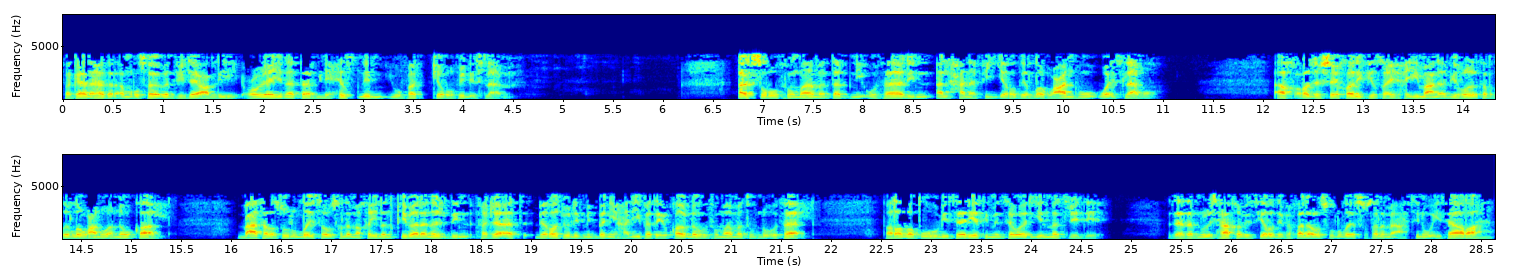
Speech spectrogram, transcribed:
فكان هذا الأمر سببا في جعل عيينة بن حصن يفكر في الإسلام. أسر ثمامة بن أثال الحنفي رضي الله عنه وإسلامه. أخرج الشيخان في صحيحهما عن أبي هريرة رضي الله عنه أنه قال بعث رسول الله صلى الله عليه وسلم خيلا قبل نجد فجاءت برجل من بني حنيفة يقال له ثمامة بن أثال فربطوه بسارية من سواري المسجد. زاد ابن إسحاق في السيرة فقال رسول الله صلى الله عليه وسلم أحسنوا إثاره.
